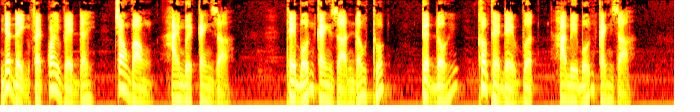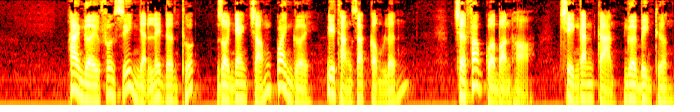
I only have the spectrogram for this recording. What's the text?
Nhất định phải quay về đây Trong vòng 20 canh giờ. Thế 4 canh giờ nấu thuốc, Tuyệt đối không thể để vượt 24 canh giờ. Hai người phương sĩ nhận lấy đơn thuốc, Rồi nhanh chóng quay người Đi thẳng ra cổng lớn. Trần pháp của bọn họ Chỉ ngăn cản người bình thường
